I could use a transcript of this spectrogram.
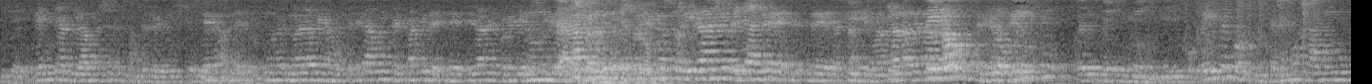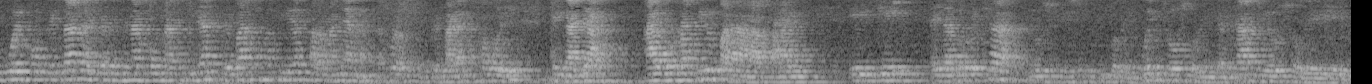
Dice, vente al día museo de San Pedro de usted. Era, no, no era digamos, era un intercambio de, de, era de proyectos solidarios. De proyectos solidarios, de, de, sí, de mandar sí, Pero lo que hice, me, me, me dijo, vente porque tenemos ahí un hueco que tal, hay que rellenar con una actividad, preparas una actividad para mañana, ¿te acuerdas? Preparamos algo de, venga ya, algo rápido para, para ir. El que, el aprovechar los, esos de encuentros o de intercambios o de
